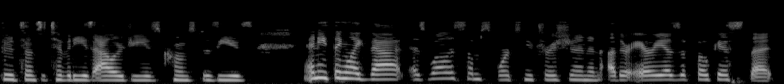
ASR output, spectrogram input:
food sensitivities, allergies, Crohn's disease, anything like that, as well as some sports nutrition and other areas of focus that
